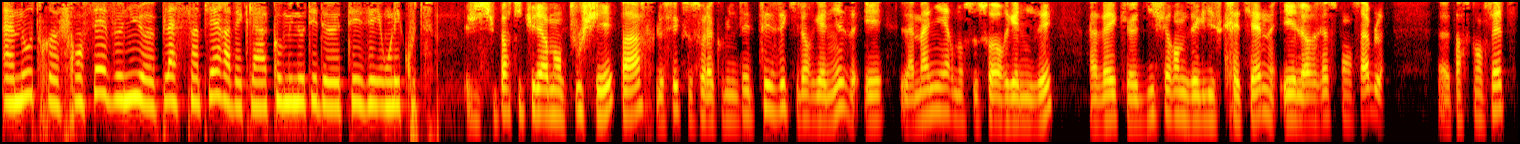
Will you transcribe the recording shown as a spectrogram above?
un autre Français venu euh, place Saint-Pierre avec la communauté de Thésée. On l'écoute. Je suis particulièrement touché par le fait que ce soit la communauté de Thésée qui l'organise et la manière dont ce soit organisé avec euh, différentes églises chrétiennes et leurs responsables. Euh, parce qu'en fait,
